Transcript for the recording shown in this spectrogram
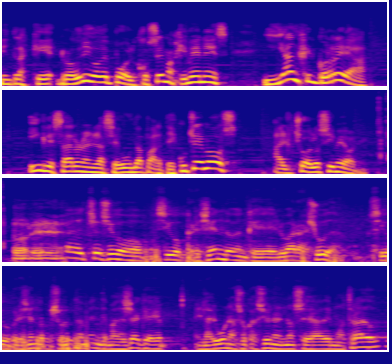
mientras que Rodrigo de Paul, Josema Jiménez y Ángel Correa ingresaron en la segunda parte. Escuchemos al Cholo Simeone. Eh, yo sigo, sigo creyendo en que el VAR ayuda, sigo creyendo absolutamente, más allá que en algunas ocasiones no se ha demostrado,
